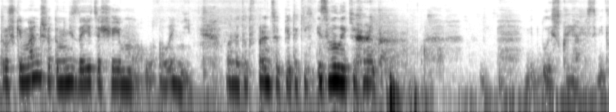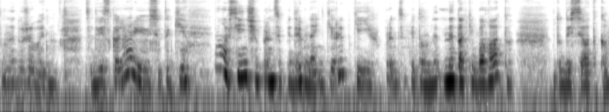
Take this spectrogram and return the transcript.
трошки менше, то мені здається, що їм мало. Але ні. У мене тут, в принципі, таких із великих риб відблискує. Світло не дуже видно. Це дві скалярії, ось такі. Ну, а всі інші, в принципі, дрібненькі рибки. Їх, в принципі, там не, не так і багато, до десятка.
